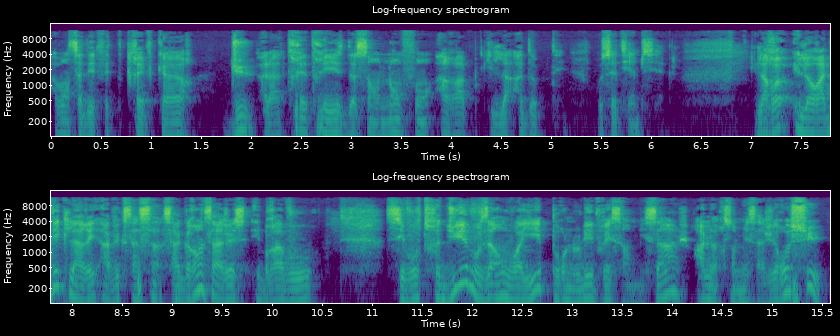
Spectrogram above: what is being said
avant sa défaite crève-cœur due à la traîtrise de son enfant arabe qu'il a adopté au 7e siècle. Il leur a déclaré avec sa, grande sagesse et bravoure, si votre Dieu vous a envoyé pour nous livrer son message, alors son message est reçu,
